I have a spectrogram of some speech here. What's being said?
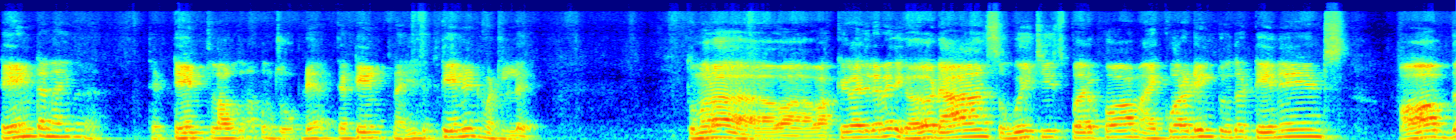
टेंट नाही बरं. ते टेंट लावतो ना आपण झोपड्या त्या टेंट नाही ते टेनेट म्हटलेलं आहे. तुम्हाला वाक्य काय दिलं माहिती का? Dance which is perform according to the tenants of the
